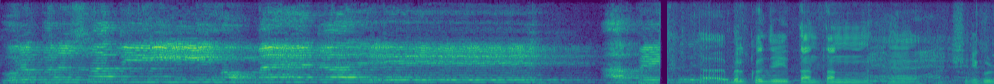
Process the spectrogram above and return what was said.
ਗੁਰ ਪ੍ਰਸਾਦੀ ਹਉ ਮੈਂ ਜਾਏ। ਆਪੇ ਬਿਲਕੁਲ ਜੀ, ਧੰਨ ਧੰਨ ਸ਼੍ਰੀ ਗੁਰੂ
